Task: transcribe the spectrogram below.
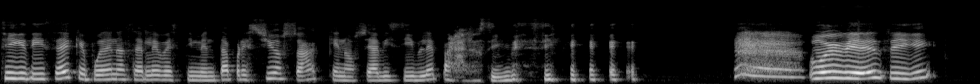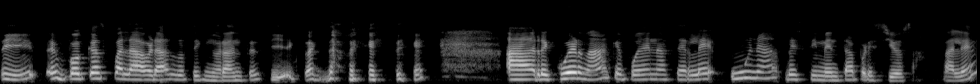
Sí dice que pueden hacerle vestimenta preciosa que no sea visible para los imbéciles. Muy bien, sigue. Sí, en pocas palabras, los ignorantes, sí, exactamente. Ah, recuerda que pueden hacerle una vestimenta preciosa, ¿vale?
